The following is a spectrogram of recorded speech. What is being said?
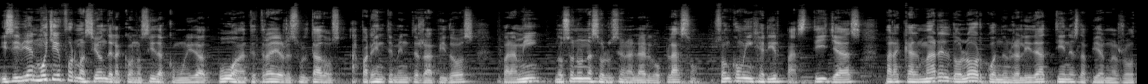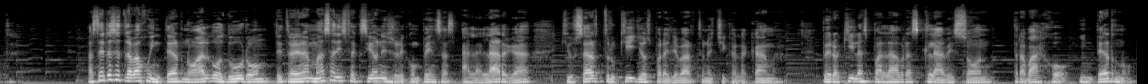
Y si bien mucha información de la conocida comunidad PUA te trae resultados aparentemente rápidos, para mí no son una solución a largo plazo. Son como ingerir pastillas para calmar el dolor cuando en realidad tienes la pierna rota. Hacer ese trabajo interno algo duro te traerá más satisfacciones y recompensas a la larga que usar truquillos para llevarte una chica a la cama. Pero aquí las palabras claves son trabajo interno.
